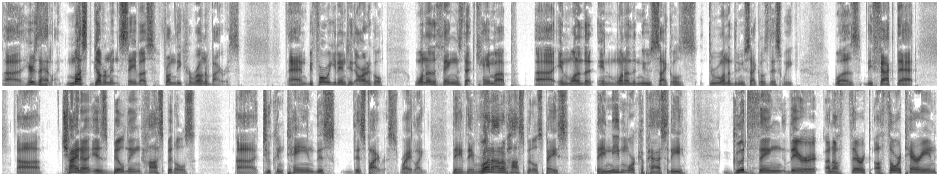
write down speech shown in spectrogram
uh, here's the headline: Must government save us from the coronavirus? And before we get into the article, one of the things that came up uh, in one of the in one of the news cycles through one of the news cycles this week was the fact that uh, China is building hospitals uh, to contain this this virus. Right, like they they've run out of hospital space. They need more capacity. Good thing they're an author- authoritarian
